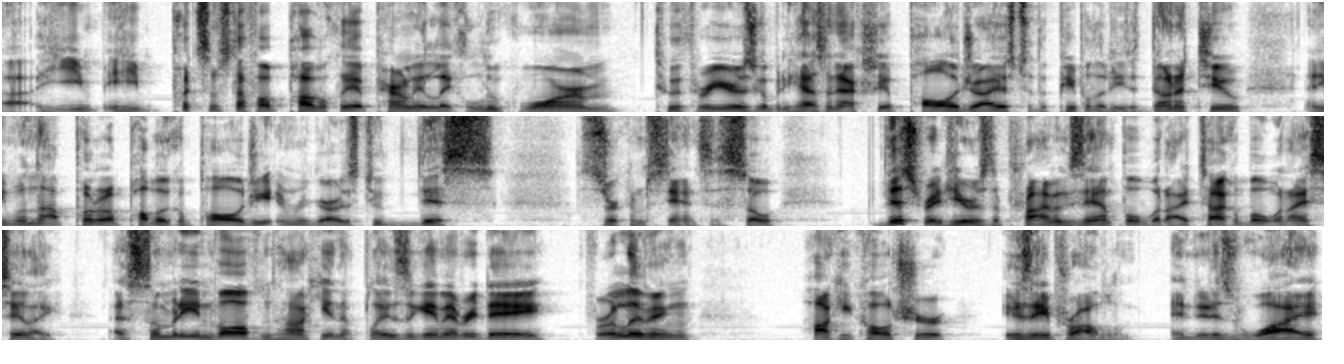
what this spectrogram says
uh, he he put some stuff out publicly, apparently like lukewarm two three years ago, but he hasn't actually apologized to the people that he's done it to, and he will not put out a public apology in regards to this circumstances. So this right here is the prime example what I talk about when I say like as somebody involved in hockey and that plays the game every day for a living, hockey culture is a problem, and it is why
